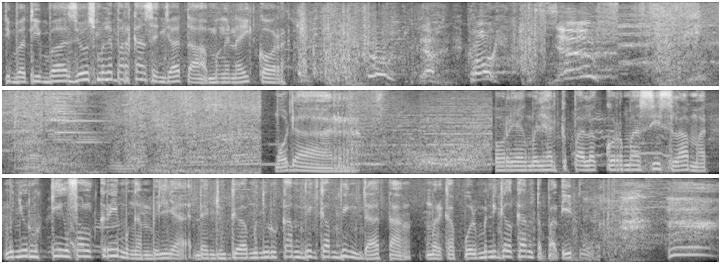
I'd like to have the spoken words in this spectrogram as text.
Tiba-tiba Zeus melemparkan senjata mengenai Kor. Korg! Modar. Thor yang melihat kepala Kor masih selamat menyuruh King Valkyrie mengambilnya dan juga menyuruh kambing-kambing datang. Mereka pun meninggalkan tempat itu.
